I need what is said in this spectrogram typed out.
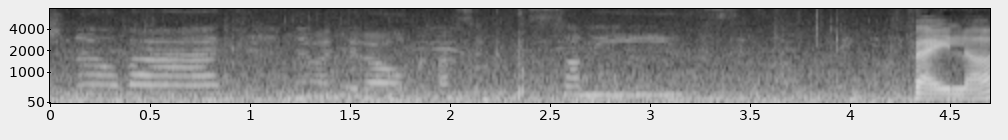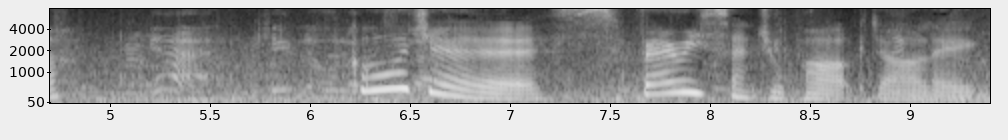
Chanel bag, and then my good old classic sunnies. Vela. Yeah, cute little Gorgeous. Very Central Park, darling.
